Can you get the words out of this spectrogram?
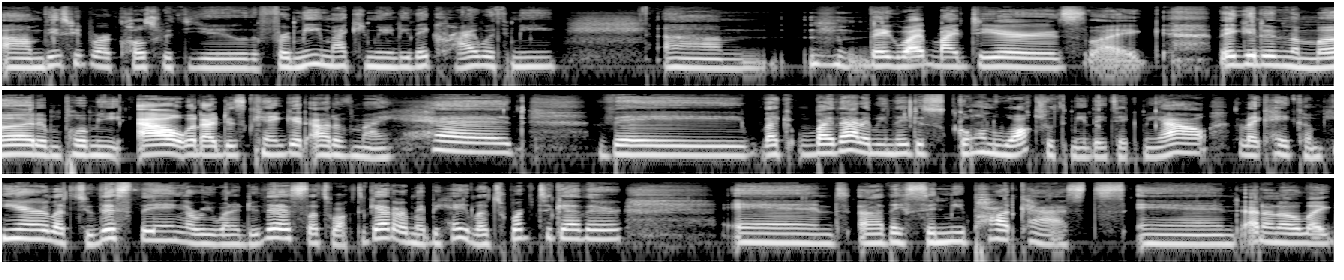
Um, these people are close with you. For me, my community, they cry with me. Um, they wipe my tears. Like they get in the mud and pull me out when I just can't get out of my head. They like by that I mean they just go on walks with me. They take me out. They're like, "Hey, come here. Let's do this thing, or we want to do this. Let's walk together, or maybe, hey, let's work together." And uh, they send me podcasts and I don't know, like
